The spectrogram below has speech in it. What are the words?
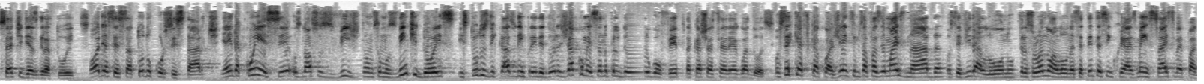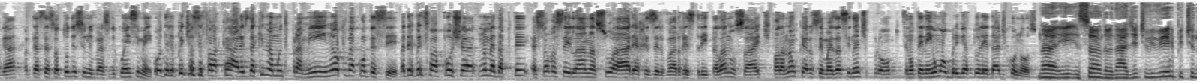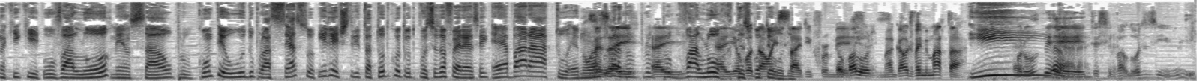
sete dias gratuitos. Pode acessar todo o curso Start e ainda conhecer os nossos vídeos. Então, somos 22 estudos de caso de empreendedores, já começando pelo do Golfeto da Cachaçaria Água Doce. Você quer ficar com a gente? Você não precisa fazer mais nada. Você vira aluno, transformando um aluno em 75 reais mensais, você vai pagar para ter acesso a todo esse universo de conhecimento. Ou de repente você fala, cara, isso daqui não é muito pra mim, não é o que vai acontecer. Mas de repente você fala, poxa, não me adaptei. É só você ir lá na sua área reservada, restrita, lá no site, fala, não quero ser mais assinante, pronto. Você não tem nenhuma obrigatoriedade conosco. Não, e, Sandro, né, a gente vive repetindo aqui que o valor mensal pro conteúdo, pro acesso irrestrito a todo o conteúdo que vocês oferecem é barato. É Não, muito mas barato aí- pro, pro aí- valor Aí eu desse vou dar um conteúdo. inside information. É o valor. Magaldi vai me matar. Ih, Aproveita esse valorzinho aí.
